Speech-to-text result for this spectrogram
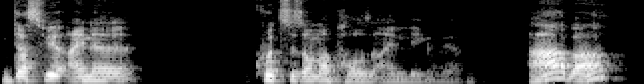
dass wir eine kurze Sommerpause einlegen werden. Aber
